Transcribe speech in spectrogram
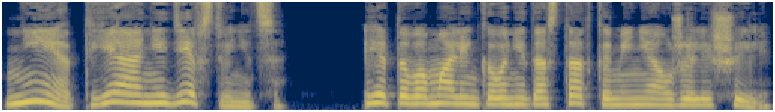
Нет, я не девственница. Этого маленького недостатка меня уже лишили.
